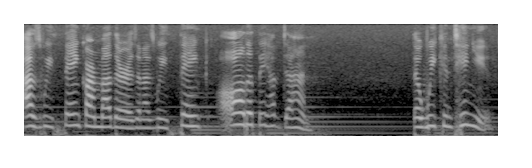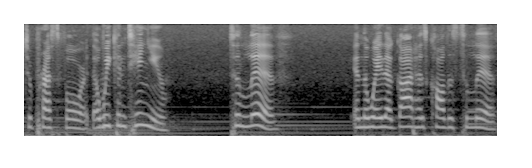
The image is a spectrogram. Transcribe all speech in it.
as we thank our mothers and as we thank all that they have done, that we continue to press forward, that we continue to live in the way that God has called us to live,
